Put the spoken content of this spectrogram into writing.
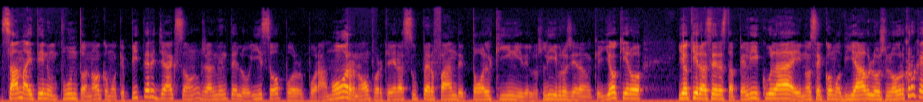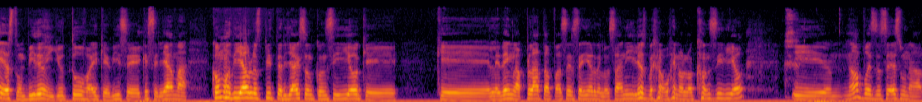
Sam ahí tiene un punto, ¿no? Como que Peter Jackson realmente lo hizo por, por amor, ¿no? Porque era súper fan de Tolkien y de los libros y era que yo quiero, yo quiero hacer esta película y no sé cómo diablos logro. Creo que hay hasta un video en YouTube ahí que dice, que se llama, ¿cómo diablos Peter Jackson consiguió que que le den la plata para ser Señor de los Anillos, pero bueno, lo consiguió. Y no, pues o es una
